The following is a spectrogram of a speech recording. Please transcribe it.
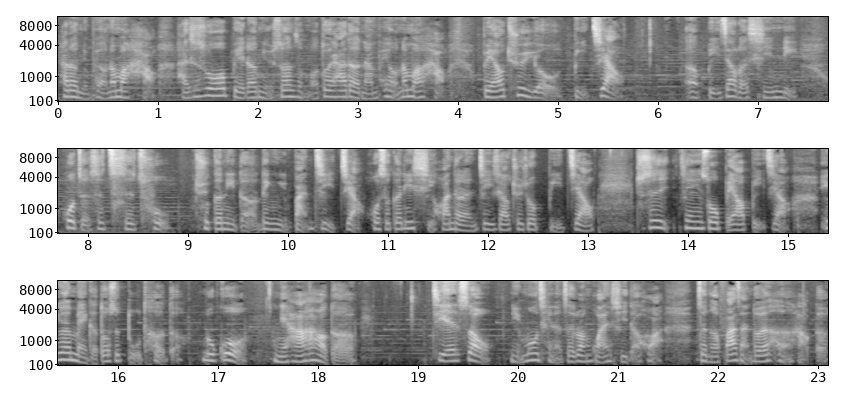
他的女朋友那么好，还是说别的女生怎么对他的男朋友那么好，不要去有比较，呃，比较的心理，或者是吃醋。去跟你的另一半计较，或是跟你喜欢的人计较，去做比较，就是建议说不要比较，因为每个都是独特的。如果你好好的接受你目前的这段关系的话，整个发展都会很好的。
